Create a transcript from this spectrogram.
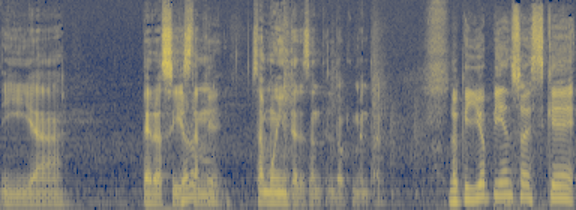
Y, ah, pero sí, está, está muy interesante el documental. Lo que yo pienso es que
